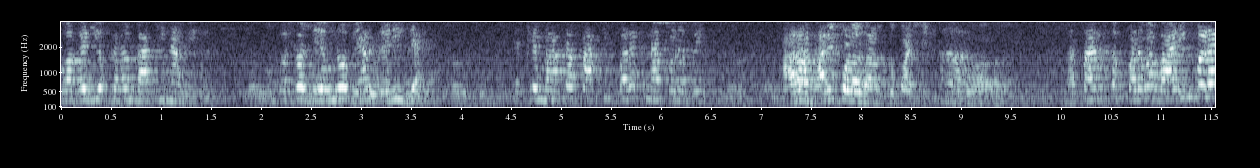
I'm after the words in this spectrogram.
પગડીઓ કરમ બાકી ના મેળે પછી દેવનો ભેણ ગળી જાય. એટલે માતા પાછી પડે કે ના પડે ભાઈ. હારા ભારી પડે હાલ તો પાછી. હા હા. અત્યારે તો પડવા વાળી પડે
